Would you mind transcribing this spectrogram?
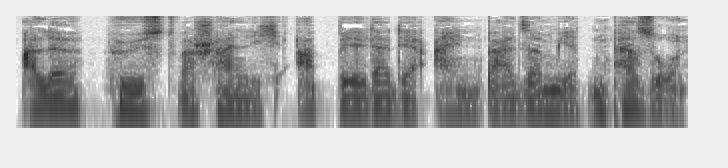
alle höchstwahrscheinlich Abbilder der einbalsamierten Person.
